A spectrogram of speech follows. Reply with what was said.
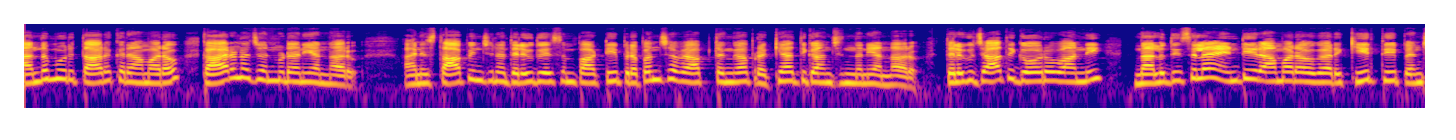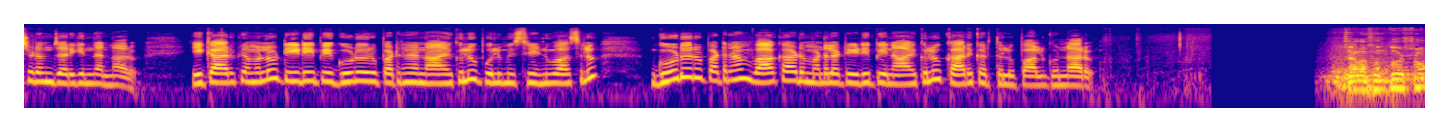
నందమూరి తారక రామారావు కారణ జన్ముడని అన్నారు. ఆయన స్థాపించిన తెలుగుదేశం పార్టీ ప్రపంచవ్యాప్తంగా ప్రఖ్యాతిగాంచిందని అన్నారు. తెలుగు జాతి గౌరవాన్ని నలుదిశలా ఎన్టీ రామారావు గారి కీర్తి పెంచడం జరిగిందన్నారు. ఈ కార్యక్రమంలో టీడీపీ గూడూరు పట్టణ నాయకులు పులిమి శ్రీనివాసులు గూడూరు పట్టణం వాకాడు మండల టీడీపీ నాయకులు కార్యకర్తలు పాల్గొన్నారు. చాలా సంతోషం.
